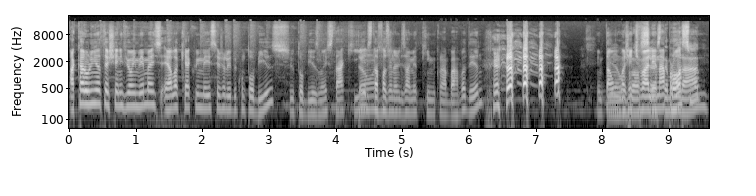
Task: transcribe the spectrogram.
A Carolina Teixeira enviou um e-mail, mas ela quer que o e-mail seja lido com o Tobias. E o Tobias não está aqui. Então ele está gente- fazendo alisamento químico na barba dele. então É um a gente vai ler na processo próxima. demorado.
